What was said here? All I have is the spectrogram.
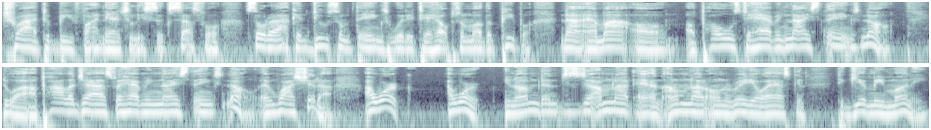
try to be financially successful so that I can do some things with it to help some other people. Now, am I uh, opposed to having nice things? No. Do I apologize for having nice things? No. And why should I? I work. I work. You know, I'm I'm not I'm not on the radio asking to give me money.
